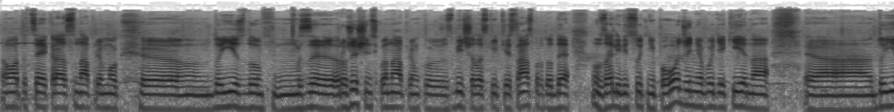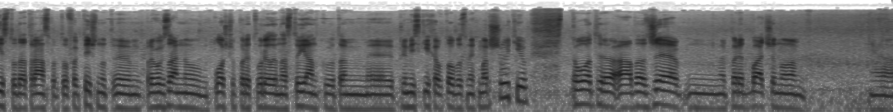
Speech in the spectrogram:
От це якраз напрямок е, доїзду з Рожишинського напрямку. Збільшилась кількість транспорту, де ну, взагалі відсутні погодження будь-які на е, доїзд туди транспорту. Фактично е, привокзальну площу перетворили на стоянку там е, приміських автобусних маршрутів. От, е, адже передбачено е,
